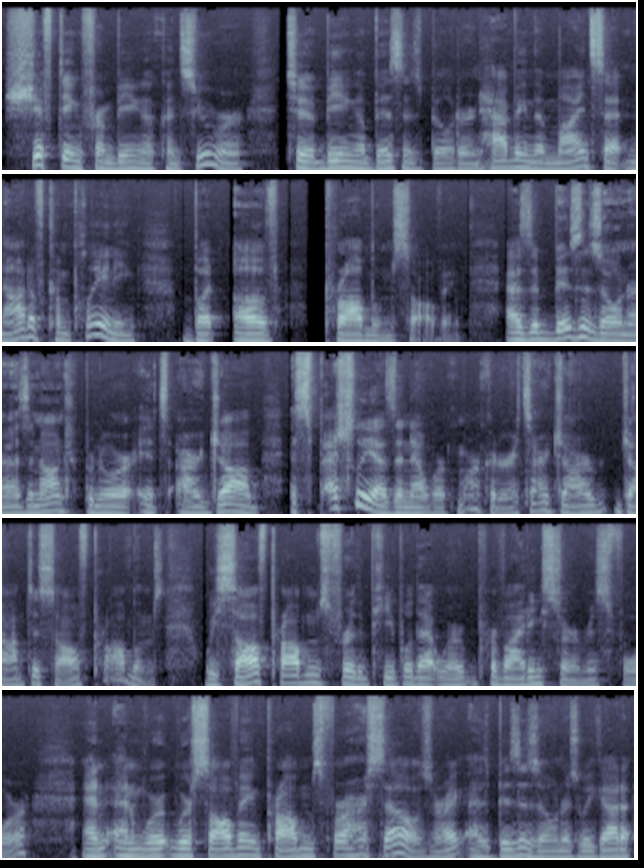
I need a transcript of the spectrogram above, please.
shifting from being a consumer to being a business builder and having the mindset not of complaining but of problem solving. As a business owner, as an entrepreneur, it's our job, especially as a network marketer, it's our job, job to solve problems. We solve problems for the people that we're providing service for, and, and we're, we're solving problems for ourselves, right? As business owners, we gotta,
